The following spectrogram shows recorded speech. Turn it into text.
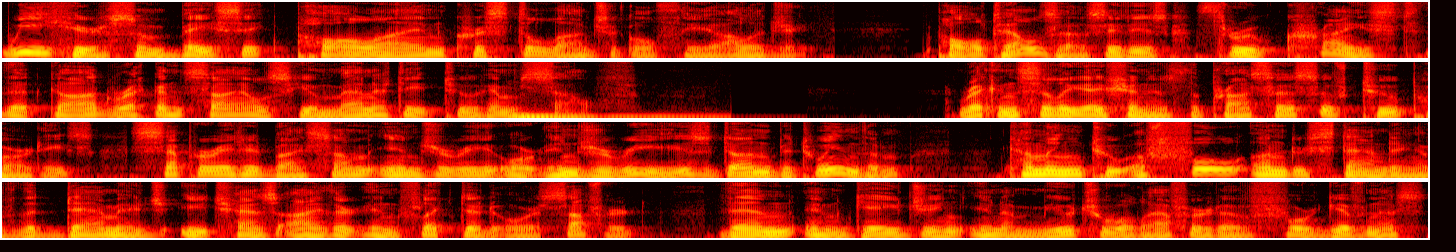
we hear some basic Pauline Christological theology. Paul tells us it is through Christ that God reconciles humanity to himself. Reconciliation is the process of two parties, separated by some injury or injuries done between them, coming to a full understanding of the damage each has either inflicted or suffered, then engaging in a mutual effort of forgiveness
